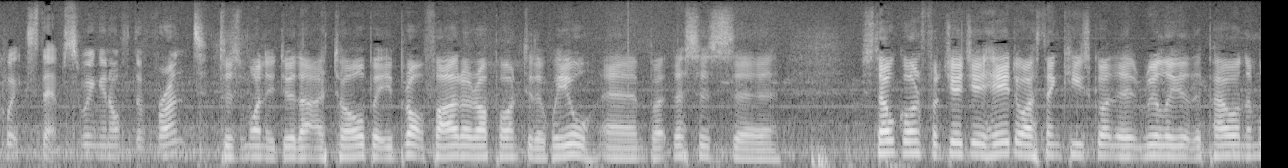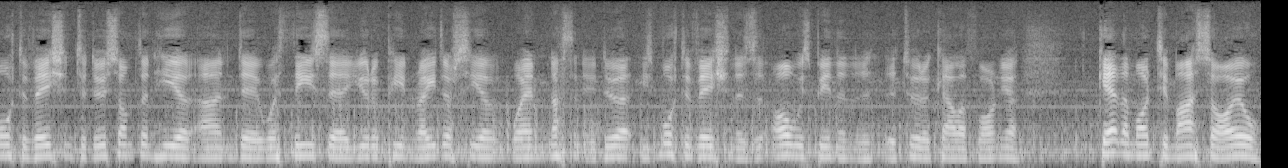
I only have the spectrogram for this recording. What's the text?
quick step swinging off the front. Doesn't want to do that at all. But he brought Farrar up onto the wheel. Um, but this is. Uh, Still going for JJ Haedo. I think he's got the, really the power and the motivation to do something here. And uh, with these uh, European riders here, when nothing to do it, his motivation has always been in the, the Tour of California get them onto my soil,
